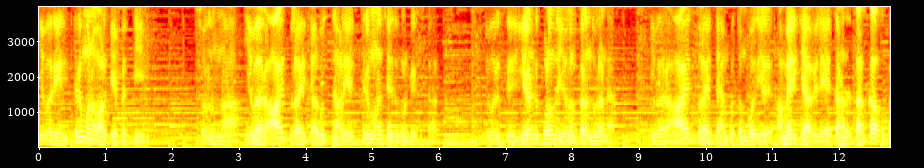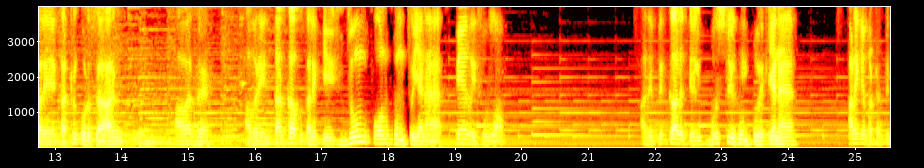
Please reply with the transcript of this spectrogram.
இவரின் திருமண வாழ்க்கையை பற்றி சொல்லணும்னா இவர் ஆயிரத்தி தொள்ளாயிரத்தி அறுபத்தி நாலில் திருமணம் செய்து கொண்டிருக்கிறார். இவருக்கு இரண்டு குழந்தைகளும் பிறந்துள்ளனர். இவர் ஆயிரத்தி தொள்ளாயிரத்தி ஐம்பத்தி ஒன்பதில் அமெரிக்காவிலே தனது தற்காப்பு கலையை கற்றுக் கொடுக்க ஆரம்பித்தது அவர் அவரின் தற்காப்பு கலைக்கு ஜூம் போன் கும்பு என பெயர் வைத்துள்ளார் அது பிற்காலத்தில் புருஸ்லி கும்பு என அழைக்கப்பட்டது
